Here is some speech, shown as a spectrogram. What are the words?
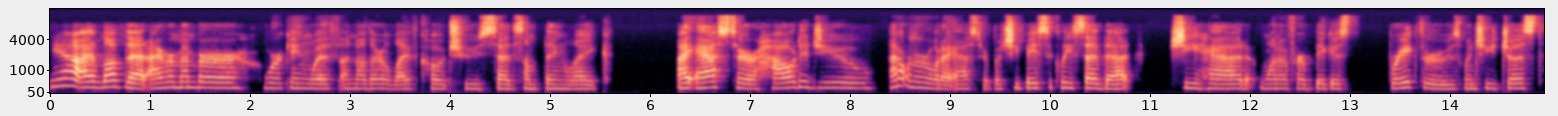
Yeah, I love that. I remember working with another life coach who said something like, I asked her, How did you? I don't remember what I asked her, but she basically said that she had one of her biggest breakthroughs when she just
